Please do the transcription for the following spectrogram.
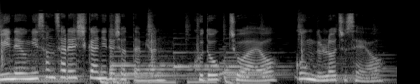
위 내용이 성찰의 시간이 되셨다면 구독, 좋아요 꼭 눌러주세요.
